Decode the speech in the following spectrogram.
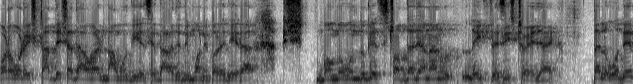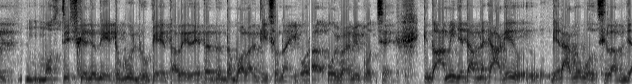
বড় বড় স্টারদের সাথে আমার নামও দিয়েছে। তারা যদি মনে করে যে এরা বঙ্গবন্ধুকে শ্রদ্ধা জানালেই ফেসিস্ট হয়ে যায়, তাহলে ওদের মস্তিষ্কে যদি এটুকুই ঢুকে, তাহলে এটাতে তো বলার কিছু নাই। ওরা ওইভাবেই করছে। কিন্তু আমি যেটা আপনাকে আগে, এর আগেও বলছিলাম যে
